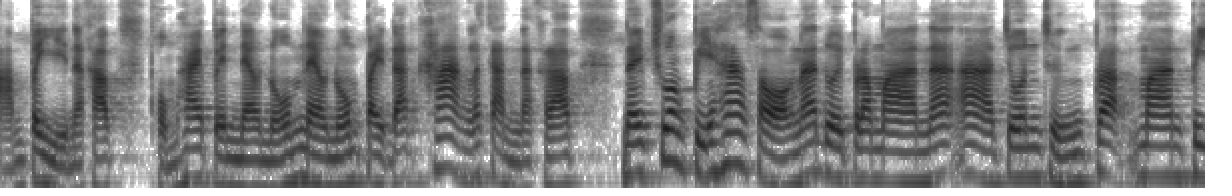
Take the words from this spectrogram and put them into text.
3ปีนะครับ ผมให้เป็นแนวโน้มแนวโน้มไปด้านข้างแล้วกันนะครับ ในช่วงปี 52 นะ โดยประมาณนะอ่าจนถึงประมาณปี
